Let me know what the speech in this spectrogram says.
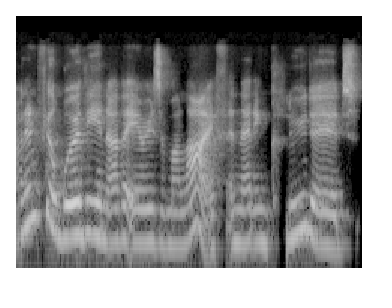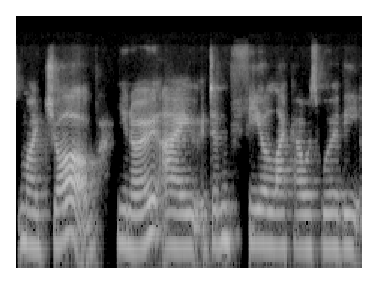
I didn't feel worthy in other areas of my life. And that included my job. You know, I didn't feel like I was worthy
